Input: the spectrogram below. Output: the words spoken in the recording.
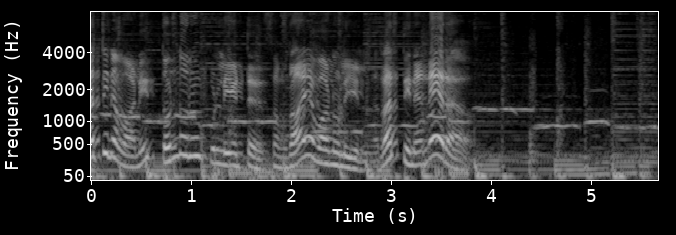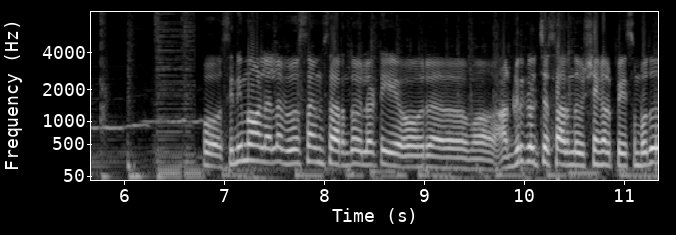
ரத்தின வாணி தொண்ணூறு புள்ளி எட்டு சமுதாய வானொலியில் ரத்தின நேரம். இப்போ சினிமாவில எல்லாம் விவசாயம் சார்ந்தோ இல்லாட்டி ஒரு அக்ரிகல்ச்சர் சார்ந்த விஷயங்கள் பேசும்போது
